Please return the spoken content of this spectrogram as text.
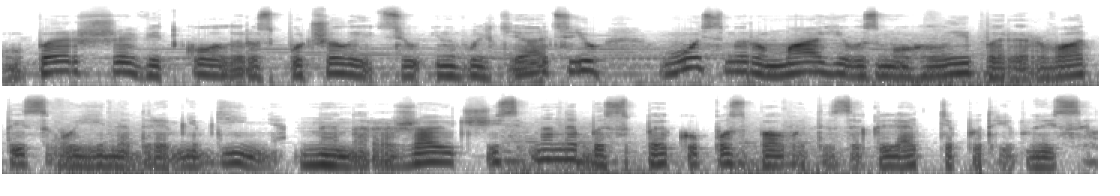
Уперше, відколи розпочали цю інвультіацію, восьмеро магів змогли перервати свої недремні бдіння, не наражаючись на небезпеку позбавити закляття потрібної сили.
